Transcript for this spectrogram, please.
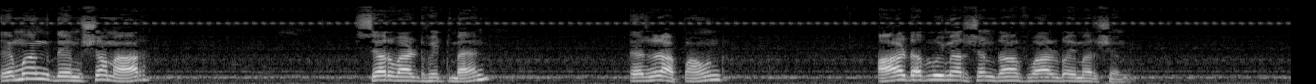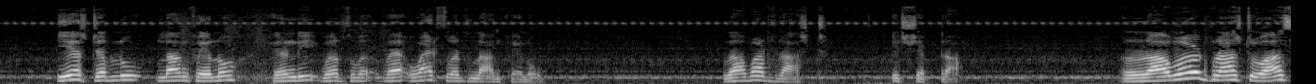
Among them some are Sir Walt Whitman, Ezra Pound, R. W. Emerson, Ralph Waldo Emerson, S. W. Longfellow, Henry Wadsworth Longfellow, Robert Frost, etc. Robert Frost was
